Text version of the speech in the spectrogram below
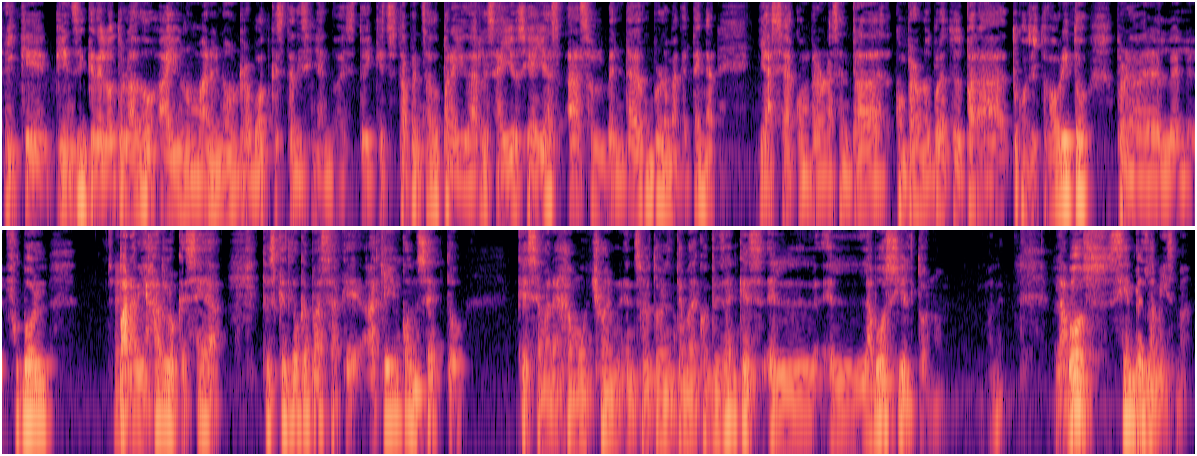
Sí. y que piensen que del otro lado hay un humano y no un robot que está diseñando esto y que esto está pensado para ayudarles a ellos y a ellas a solventar algún problema que tengan, ya sea comprar unas entradas, comprar unos boletos para tu concierto favorito, para ver el, el- el fútbol, Sí. para viajar, lo que sea. Entonces, ¿qué es lo que pasa? Que aquí hay un concepto que se maneja mucho, en, en- sobre todo en el tema de content design, que es el- la voz y el tono. ¿vale? La voz siempre es la misma.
